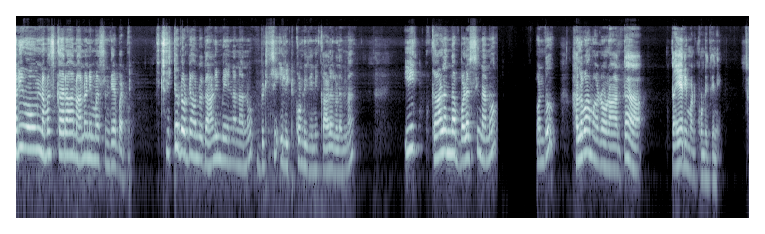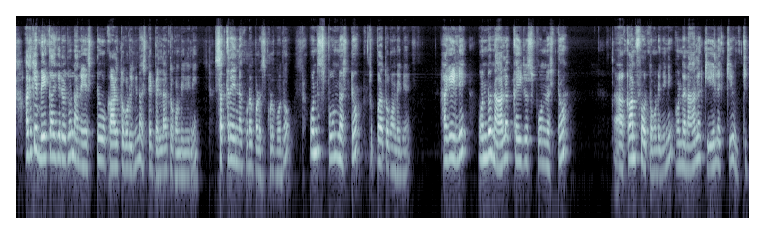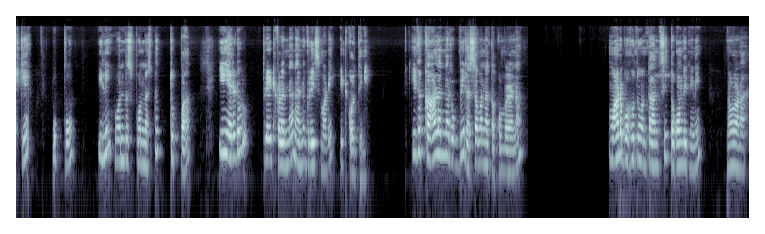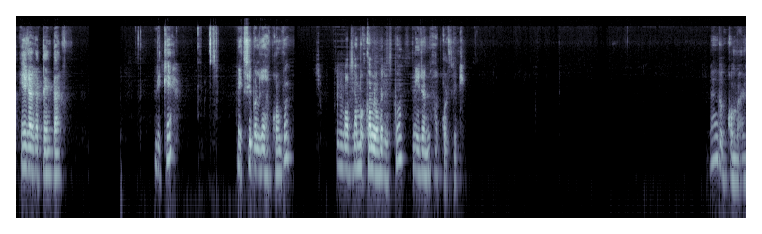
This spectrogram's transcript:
ಹರಿ ಓಂ, ನಮಸ್ಕಾರ. ನಾನು ನಿಮ್ಮ ಸಂಧ್ಯಾ ಭಟ್. ಇಷ್ಟು ದೊಡ್ಡ ಒಂದು ದಾಳಿಂಬೆಯನ್ನು ನಾನು ಬಿಡಿಸಿ ಇಲ್ಲಿ ಇಟ್ಕೊಂಡಿದ್ದೀನಿ ಕಾಳುಗಳನ್ನು. ಈ ಕಾಳನ್ನು ಬಳಸಿ ನಾನು ಒಂದು ಹಲವಾ ಮಾಡೋಣ ಅಂತ ತಯಾರಿ ಮಾಡ್ಕೊಂಡಿದ್ದೀನಿ. ಅದಕ್ಕೆ ಬೇಕಾಗಿರೋದು ನಾನು ಎಷ್ಟು ಕಾಳು ತೊಗೊಂಡಿದ್ದೀನಿ, ಅಷ್ಟೇ ಬೆಲ್ಲ ತೊಗೊಂಡಿದ್ದೀನಿ. ಸಕ್ಕರೆಯನ್ನು ಕೂಡ ಬಳಸ್ಕೊಳ್ಬೋದು. ಒಂದು ಸ್ಪೂನ್ನಷ್ಟು ತುಪ್ಪ ತೊಗೊಂಡಿದ್ದೀನಿ. ಹಾಗೆ ಇಲ್ಲಿ ಒಂದು ನಾಲ್ಕೈದು ಸ್ಪೂನ್ನಷ್ಟು ಕಾರ್ನ್ಫ್ಲೋರ್ ತೊಗೊಂಡಿದ್ದೀನಿ. ಒಂದು ನಾಲ್ಕು ಏಲಕ್ಕಿ, ಒಂದು ಚಿಟಿಕೆ ಉಪ್ಪು, ಇಲ್ಲಿ ಒಂದು ಸ್ಪೂನ್ನಷ್ಟು ತುಪ್ಪ. ಈ ಎರಡು ಪ್ಲೇಟ್ಗಳನ್ನು ನಾನು ಗ್ರೀಸ್ ಮಾಡಿ ಇಟ್ಕೊಳ್ತೀನಿ. ಈಗ ಕಾಳನ್ನು ರುಬ್ಬಿ ರಸವನ್ನು ತಗೊಂಡ್ಬಿಡೋಣ ಮಾಡಬಹುದು ಅಂತ ಅನಿಸಿ ತಗೊಂಡಿದ್ದೀನಿ. ನೋಡೋಣ ಹೇಗಾಗತ್ತೆ ಅಂತ. ಇದಕ್ಕೆ ಮಿಕ್ಸಿ ಬಲ್ಗೆ ಹಾಕ್ಕೊಂಡು ಒಂದು ಅರ್ಧ ಮುಕ್ಕಾಲು ಹೊಡೆದಷ್ಟು ನೀರನ್ನು ಹಾಕ್ಕೊಳ್ತೀನಿ. ರುಬ್ಕೊಂಬೇಡ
